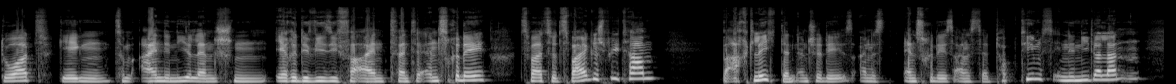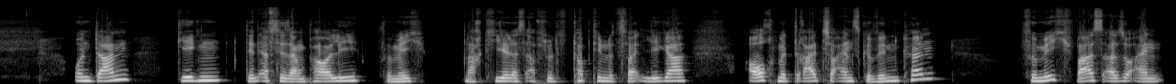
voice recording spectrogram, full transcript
Dort gegen zum einen den niederländischen Eredivisie-Verein Twente Enschede 2 zu 2 gespielt haben. Beachtlich, denn Enschede ist eines, Enschede ist eines der Top-Teams in den Niederlanden. Und dann gegen den FC St. Pauli, für mich nach Kiel das absolute Top-Team der zweiten Liga, auch mit 3 zu 1 gewinnen können. Für mich war es also ein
